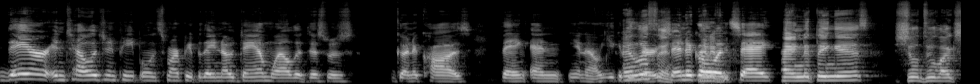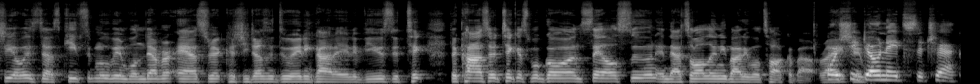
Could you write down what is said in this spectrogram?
they are intelligent people and smart people. They know damn well that this was going to cause thing, and you know you can be And very cynical and and, say, And the thing is, she'll do like she always does, keeps it moving, will never answer it because she doesn't do any kind of interviews. The tic- the concert tickets will go on sale soon, and that's all anybody will talk about, right? or she They- donates the check.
